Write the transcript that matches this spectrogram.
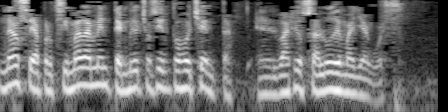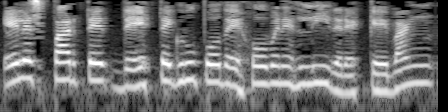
nace aproximadamente en 1880 en el barrio Salud de Mayagüez. Él es parte de este grupo de jóvenes líderes que van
